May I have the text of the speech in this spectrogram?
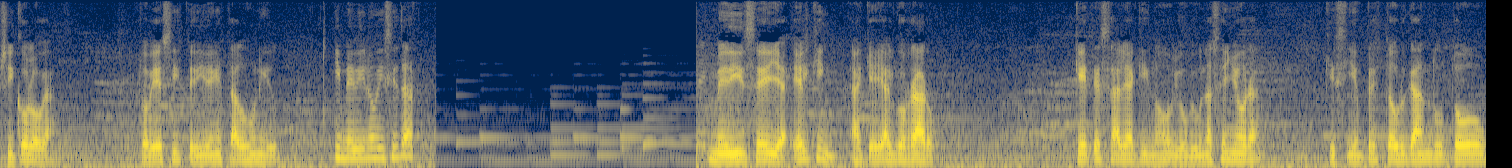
psicóloga, todavía existe, vive en Estados Unidos, y me vino a visitar me dice ella, Elkin, aquí hay algo raro. ¿Qué te sale aquí? No, yo veo una señora que siempre está hurgando todo,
